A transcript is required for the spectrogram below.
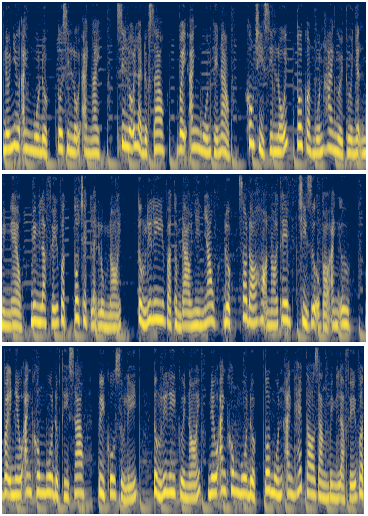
nếu như anh mua được, tôi xin lỗi anh ngay. Xin lỗi là được sao? Vậy anh muốn thế nào? Không chỉ xin lỗi, tôi còn muốn hai người thừa nhận mình nghèo, mình là phế vật, Tô Trạch lạnh lùng nói. Tưởng Lily và Thẩm Đào nhìn nhau, được, sau đó họ nói thêm, chỉ dựa vào anh ư. Vậy nếu anh không mua được thì sao? Tùy cô xử lý. Tưởng Lily cười nói, nếu anh không mua được, tôi muốn anh hét to rằng mình là phế vật,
